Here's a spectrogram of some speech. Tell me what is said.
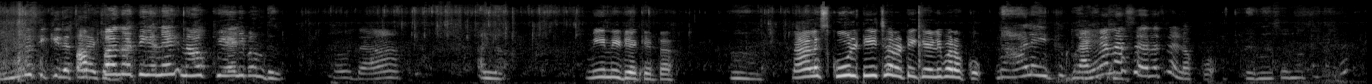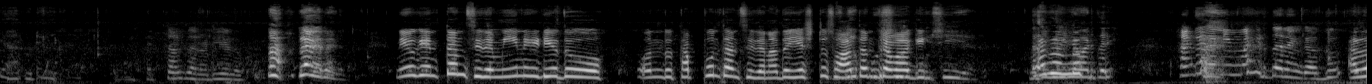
ನಿಂದು ಸಿಕ್ಕಿದೆ ಅಪ್ಪನೊಟ್ಟಿಗೆ ನಾವು ಕೇಳಿ ಬಂದು ಹೌದಾ? ಅಲ್ಲ. ಮೀನ್ ಹಿಡಿಯಕ್ಕೆ ಆಯ್ತಾ. ನಾಳೆ ಸ್ಕೂಲ್ ಟೀಚರ್ ಒಟ್ಟಿಗೆ ಕೇಳಿ ಬರಕು ನಾಳೆ ಇದು ರಂಗನ ಸರ್ ಹತ್ರ ಹೇಳಕ್ಕು. ನಿಮ್ಗೆ ಎಂತ ಅನ್ಸಿದೆ? ಮೀನು ಹಿಡಿಯೋದು ಒಂದು ತಪ್ಪು ಅಂತ ಅನ್ಸಿದೆ. ಅದು ಎಷ್ಟು ಸ್ವಾತಂತ್ರ್ಯವಾಗಿ ಮಾಡ್ತಾರೆ ಅದು. ಅಲ್ಲ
